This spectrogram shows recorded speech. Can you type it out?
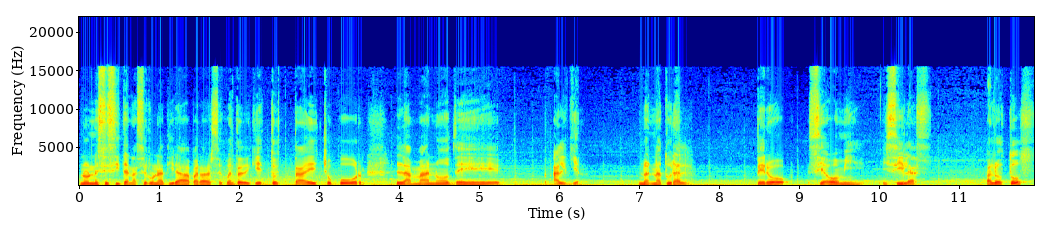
no necesitan hacer una tirada para darse cuenta de que esto está hecho por la mano de alguien. No es natural. Pero Xiaomi y Silas, a los dos,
